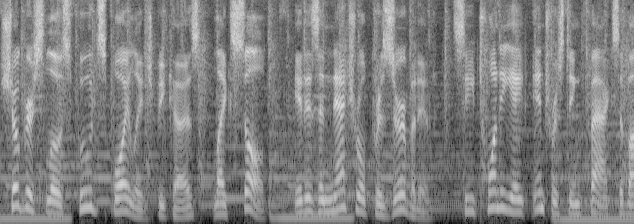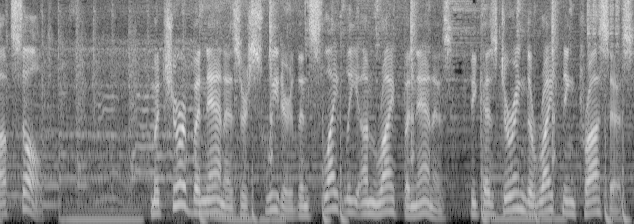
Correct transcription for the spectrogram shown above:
Sugar slows food spoilage because, like salt, it is a natural preservative. See 28 interesting facts about salt. Mature bananas are sweeter than slightly unripe bananas because during the ripening process,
